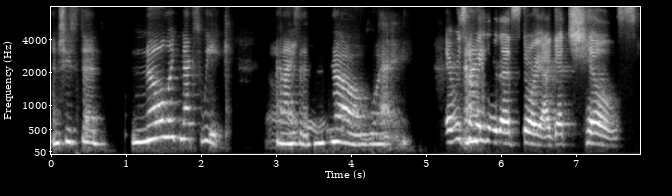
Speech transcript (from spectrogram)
And she said, no, like next week. And I uh-huh. said, no way. Every time I, I, hear that story, I get chills.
